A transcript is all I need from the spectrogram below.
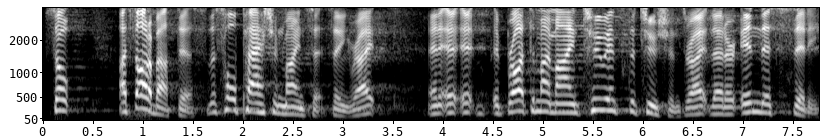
So I thought about this, this whole passion mindset thing, right? And it, it, it brought to my mind two institutions, right, that are in this city,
